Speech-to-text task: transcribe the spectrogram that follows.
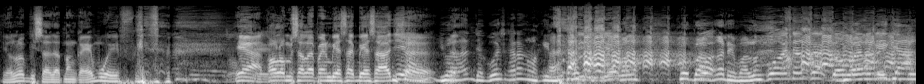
ya lo bisa datang ke M-Wave gitu. Ya, kalau misalnya pengen biasa-biasa aja Bisa ya. jualan jago sekarang makin. Iya. Gue bangga deh malu. Gua gak nyangka jawabannya kayak gitu.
